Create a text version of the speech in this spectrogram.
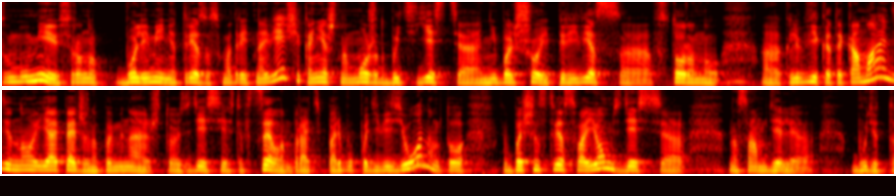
умею все равно более-менее трезво смотреть на вещи. Конечно, может быть, есть э, небольшой перевес э, в сторону к любви к этой команде, но я опять же напоминаю, что здесь, если в целом брать борьбу по дивизионам, то в большинстве своем здесь на самом деле будет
